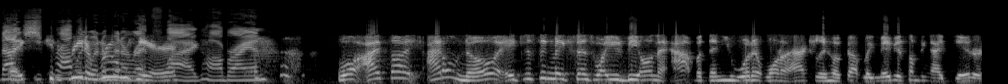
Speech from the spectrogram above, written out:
That Like, you can probably read a would have been a room red here. flag, huh, Brian? Well, I thought I don't know. It just didn't make sense why you'd be on the app, but then you wouldn't want to actually hook up. Like maybe it's something I did or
